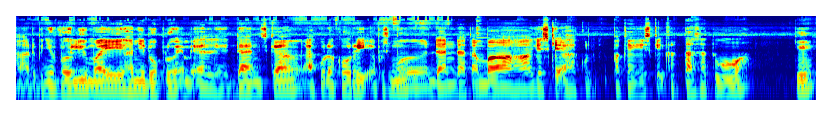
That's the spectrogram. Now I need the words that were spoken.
Ha, dia punya volume air hanya 20 ml je. Dan sekarang aku dah korek apa semua. Dan dah tambah gasket lah. Aku pakai gasket kertas satu bawah. Okay.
